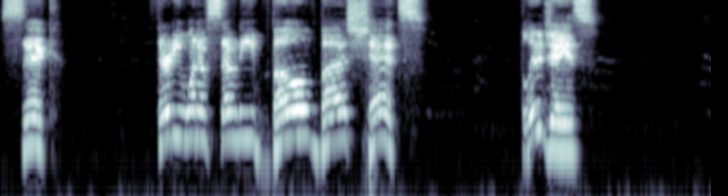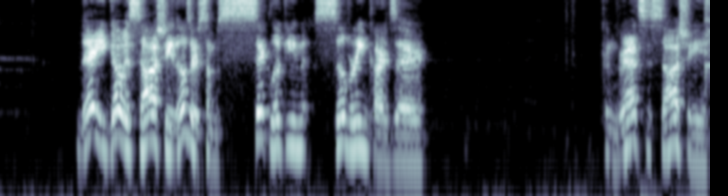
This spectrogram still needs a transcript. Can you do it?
Sick. 31 of 70, Bo Bichette. Blue Jays. There you go, Isashi. Those are some sick looking silverine cards there. Congrats, Isashi.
